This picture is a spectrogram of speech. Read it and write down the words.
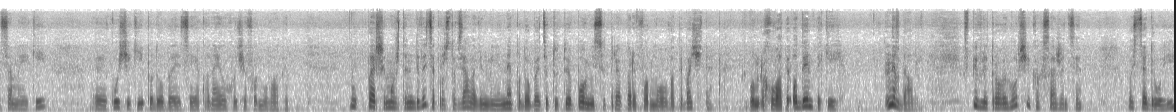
саме який е, кущик їй подобається, як вона його хоче формувати. Ну, перший можете не дивитися, просто взяла, він мені не подобається. Тут його повністю треба переформовувати. Бачите? Будемо рахувати один такий невдалий. В півлітрових горщиках саджанці. Ось це другий.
